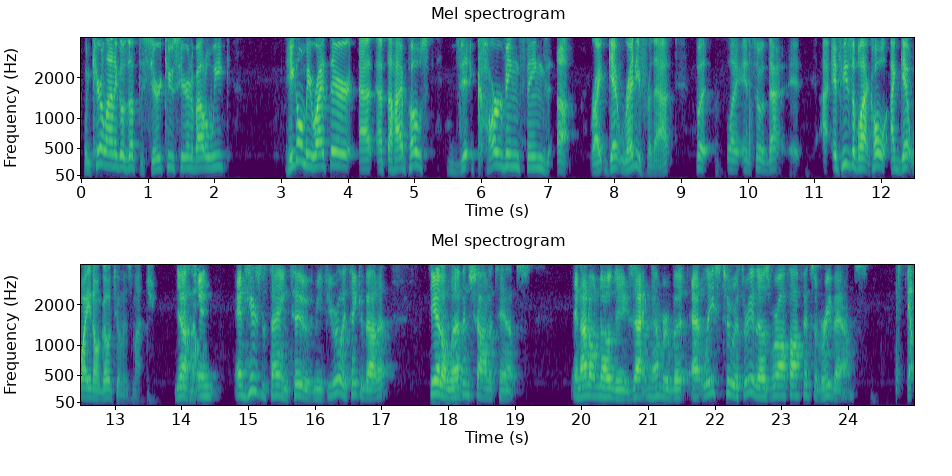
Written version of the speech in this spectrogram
when Carolina goes up to Syracuse here in about a week, he gonna be right there at, at the high post, di- carving things up. Right, get ready for that. But like, and so that it, if he's a black hole, I get why you don't go to him as much. Yeah, and and here's the thing too. I mean, if you really think about it, he had 11 shot attempts, and I don't know the exact number, but at least two or three of those were off offensive rebounds. Yep.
